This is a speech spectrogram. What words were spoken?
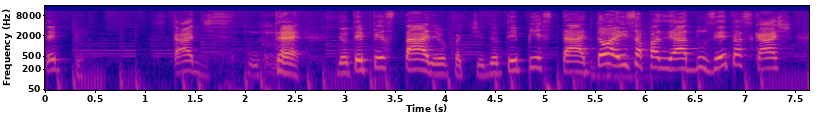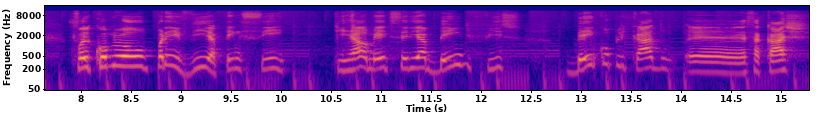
tempestades. É, deu tempestade, meu patinho, deu tempestade. Então é isso, rapaziada, 200 caixas. Foi como eu previa, pensei que realmente seria bem difícil, bem complicado é, essa caixa.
